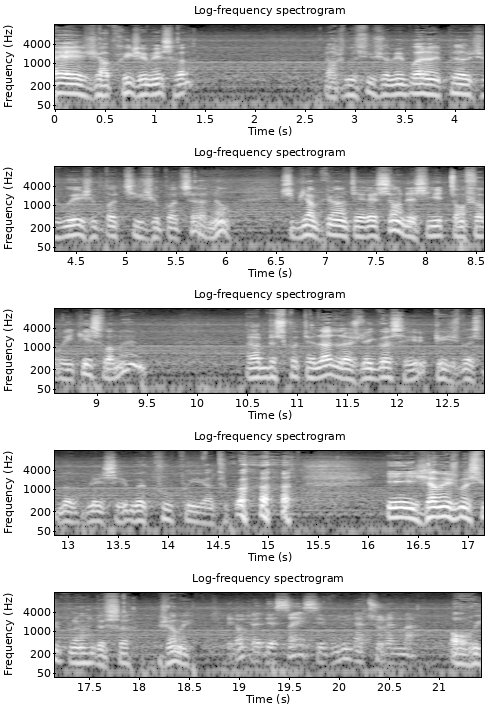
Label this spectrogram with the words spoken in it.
Et j'ai appris que j'aimais ça. Alors je me suis jamais un peu à jouer, je pas de ci, je pas de ça. Non. C'est bien plus intéressant d'essayer de s'en fabriquer soi-même. Alors de ce côté-là, là, je l'ai gossé, puis je me suis blessé, me couper, en tout cas. Et jamais je me suis plaint de ça. Jamais. Et donc le dessin, c'est venu naturellement? Oh oui.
